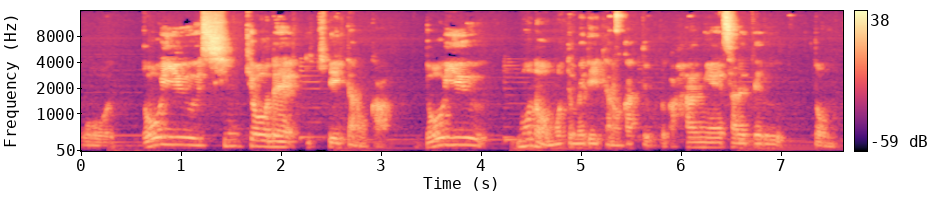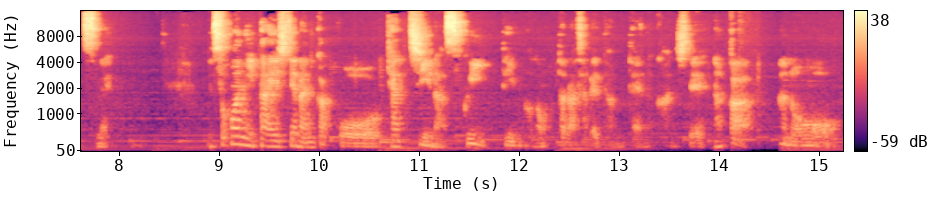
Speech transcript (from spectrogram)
こうどういう心境で生きていたのか、どういうものを求めていたのかっていうことが反映されてると思うんですね。そこに対して何かこう、キャッチーな救いっていうものがもたらされたみたいな感じで、なんか、あの、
